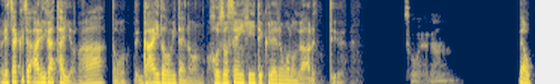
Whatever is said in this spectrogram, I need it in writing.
めちゃくちゃありがたいよなと思って、ガイドみたいなもの、補助線引いてくれるものがあるっていう。そうやな。でも、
